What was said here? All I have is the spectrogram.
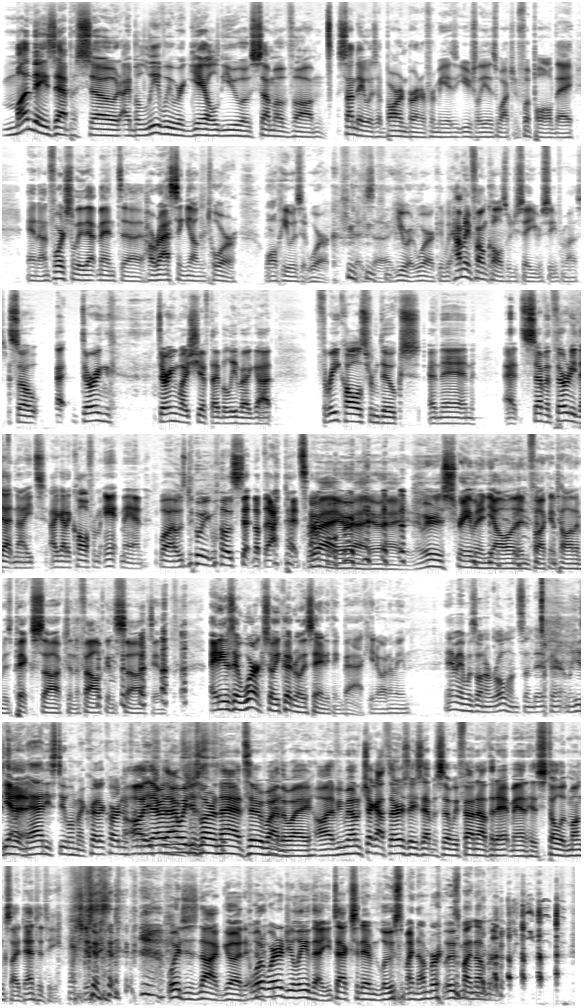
Monday's episode. I believe we regaled you of some of um, Sunday was a barn burner for me, as it usually is, watching football all day, and unfortunately that meant uh, harassing young Tor while he was at work because uh, you were at work. How many phone calls would you say you received from us? so uh, during during my shift, I believe I got three calls from Dukes, and then at 7:30 that night, I got a call from Ant Man while I was doing while I was setting up the iPad. soundboard. Right, right, right. And we were just screaming and yelling and fucking telling him his picks sucked and the Falcons sucked, and, and he was at work, so he couldn't really say anything back. You know what I mean? Ant Man was on a roll on Sunday. Apparently, he's Yeah. doing that. He's stealing my credit card Information. Oh, information. there, that we He's just learned that too. By the way, uh, if you want to check out Thursday's episode, we found out that Ant Man has stolen Monk's identity, which is which is not good. What, where did you leave that? You texted him, lose my number. Lose my number.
